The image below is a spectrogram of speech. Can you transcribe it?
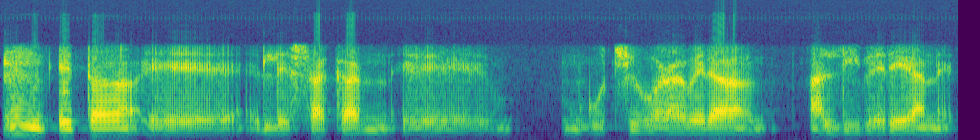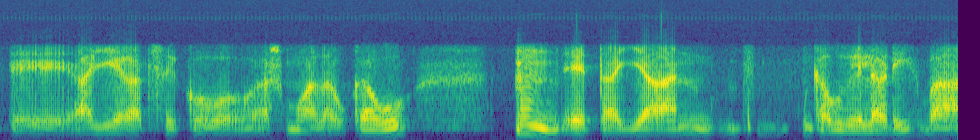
eta e, lesakan e, gutxi gora bera aldi berean e, ailegatzeko asmoa daukagu, eta jan gaudelarik ba,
